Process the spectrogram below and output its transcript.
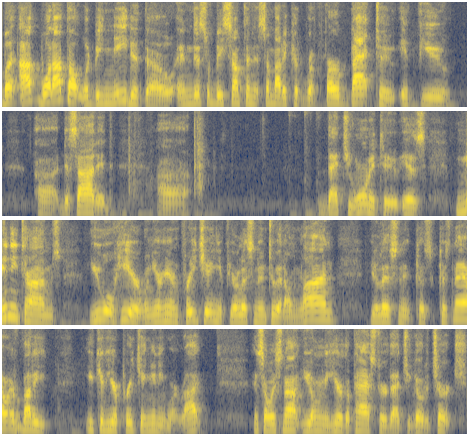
But I, what I thought would be needed, though, and this would be something that somebody could refer back to if you uh, decided uh, that you wanted to, is many times you will hear when you're hearing preaching, if you're listening to it online, you're listening because because now everybody you can hear preaching anywhere, right? And so it's not you only hear the pastor that you go to church.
